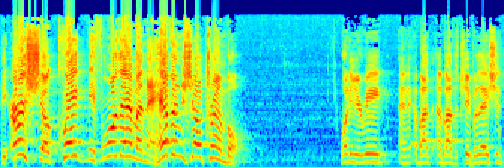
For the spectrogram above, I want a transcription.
The earth shall quake before them, and the heavens shall tremble. What do you read about, about the tribulation?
